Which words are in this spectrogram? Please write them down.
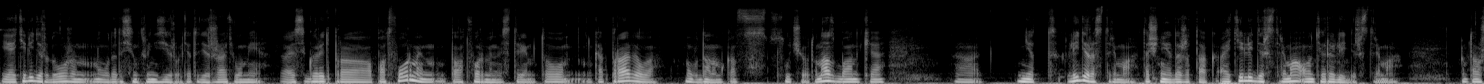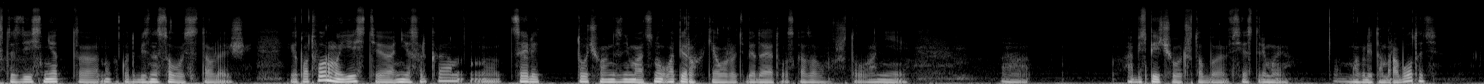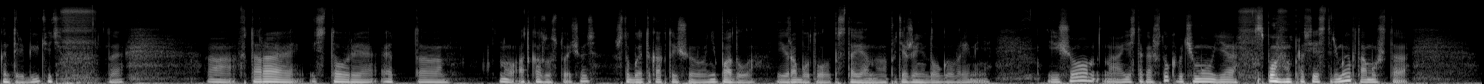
И IT-лидер должен ну, вот это синхронизировать, это держать в уме. А если говорить про платформен, платформенный стрим, то, как правило, ну, в данном случае вот у нас в банке э, нет лидера стрима, точнее даже так, IT-лидер стрима, он лидер стрима. Ну, потому что здесь нет э, ну, какой-то бизнесовой составляющей. И у платформы есть э, несколько э, целей, то, чем они занимаются. Ну, во-первых, как я уже тебе до этого сказал, что они обеспечивают, чтобы все стримы могли там работать, контрибьютить. да. а, вторая история — это ну, отказоустойчивость, чтобы это как-то еще не падало и работало постоянно на протяжении долгого времени. И еще а, есть такая штука, почему я вспомнил про все стримы, потому что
